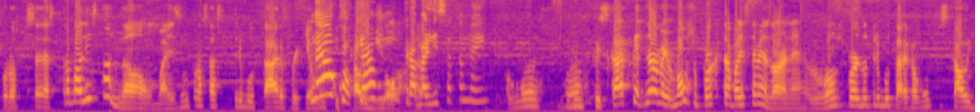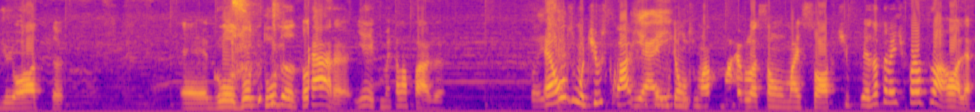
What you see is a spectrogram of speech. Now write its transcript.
processo trabalhista, não, mas um processo tributário, porque algum Não, fiscal qualquer um, idiota, trabalhista também. algum um fiscal. Porque, não, vamos supor que o trabalhista é menor, né? Vamos supor do tributário, que algum fiscal idiota é, glosou tudo. Cara, e aí, como é que ela paga? Pois é um dos motivos que eu acho e que aí... tem que ter uma, uma regulação mais soft, exatamente para falar, olha,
